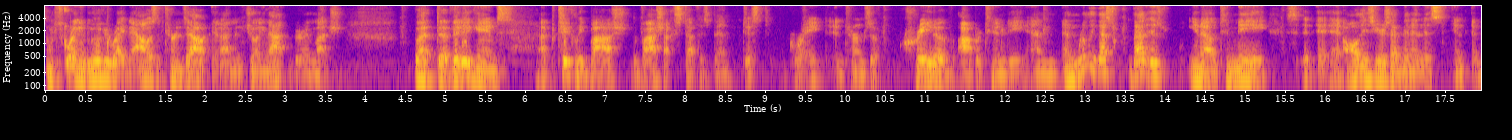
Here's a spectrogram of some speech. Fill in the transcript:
I'm scoring a movie right now, as it turns out, and I'm enjoying that very much. But uh, video games, uh, particularly Bosch, the Bioshock stuff has been just great in terms of creative opportunity and and really that's that is you know to me it, it, all these years I've been in this in, in,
